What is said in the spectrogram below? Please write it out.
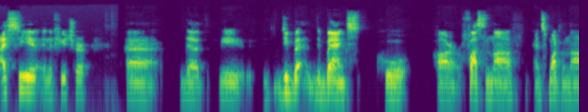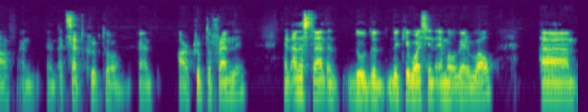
I see in the future uh, that we the, the banks who are fast enough and smart enough and, and accept crypto and are crypto friendly and understand and do the, the KYC and ML very well, um,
